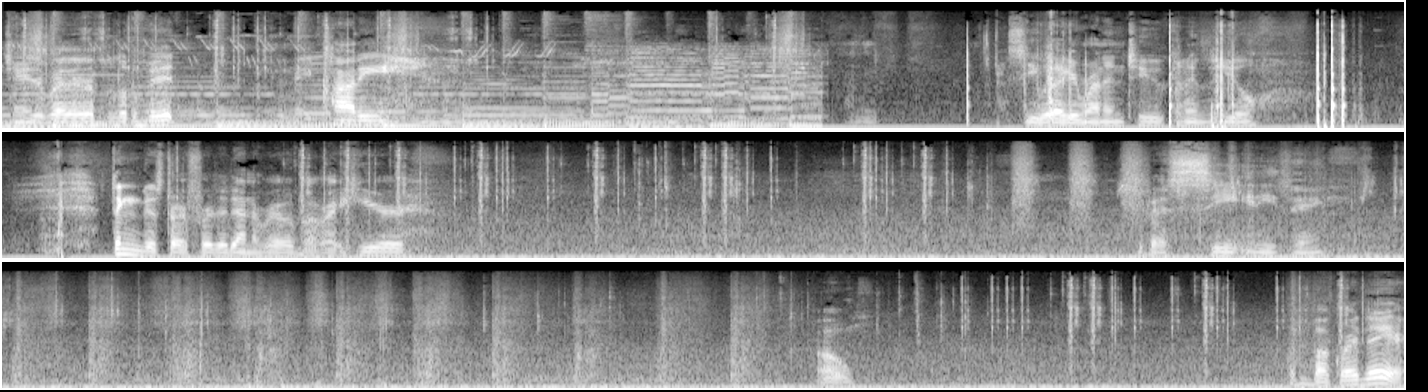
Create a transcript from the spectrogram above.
Change the weather up a little bit. Make it cloudy. See what I can run into, kind of deal. I think I'm gonna start further down the road, about right here. See if I see anything. Oh. A buck right there.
